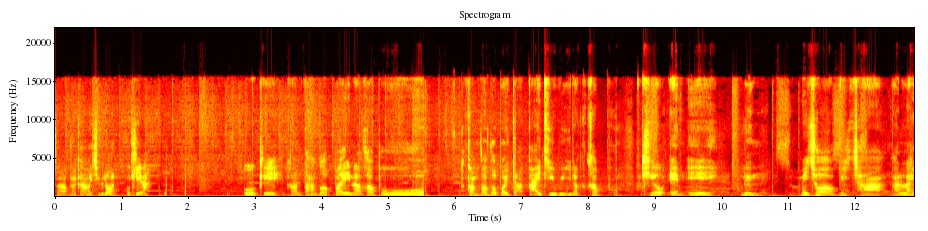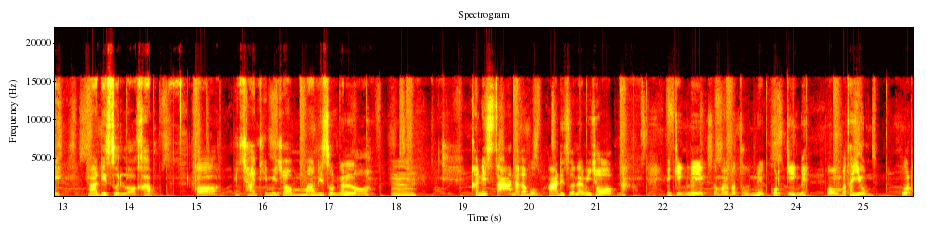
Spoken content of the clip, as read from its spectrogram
สำหรับนะครับเอาชีวิตรอดโอเคนะโอเคคำถามต่อไปนะครับผม คำถามต่อไปจากกายทีวีนะครับผม Q&A หนึ่งไม่ชอบวิชาอะไรมากที่สุดหรอครับ ก็วิชาที่ไม่ชอบมากที่สุดงั้นหรอ อืม คณิตศาสตร์นะครับผมมากที่สุดแล้วไม่ชอบนะ ไม่เก่งเลขสมัยประถมเนี่ยโคตรเก่งเลย พอมัธยมโคตร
